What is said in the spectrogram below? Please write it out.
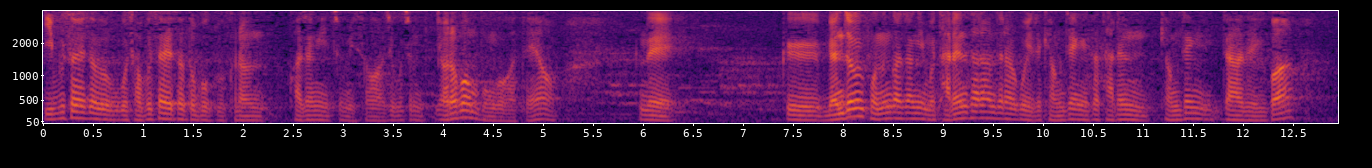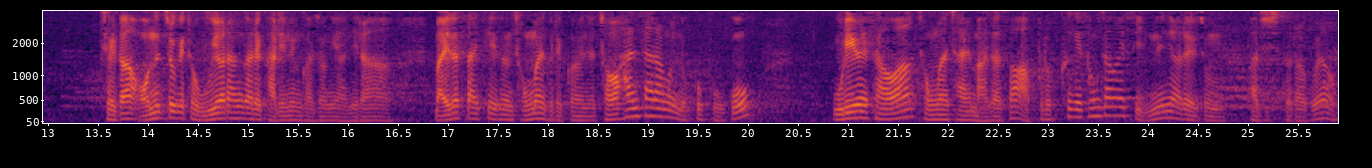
이 부서에서도 보고 저 부서에서도 보고 그런 과정이 좀 있어가지고 좀 여러 번 본 것 같아요. 근데 그 면접을 보는 과정이 뭐 다른 사람들하고 이제 경쟁해서 다른 경쟁자들과 제가 어느 쪽이 더 우열한가를 가리는 과정이 아니라 마이더 사이트에서는 정말 그랬거든요. 저 한 사람을 놓고 보고 우리 회사와 정말 잘 맞아서 앞으로 크게 성장할 수 있느냐를 좀 봐주시더라고요.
